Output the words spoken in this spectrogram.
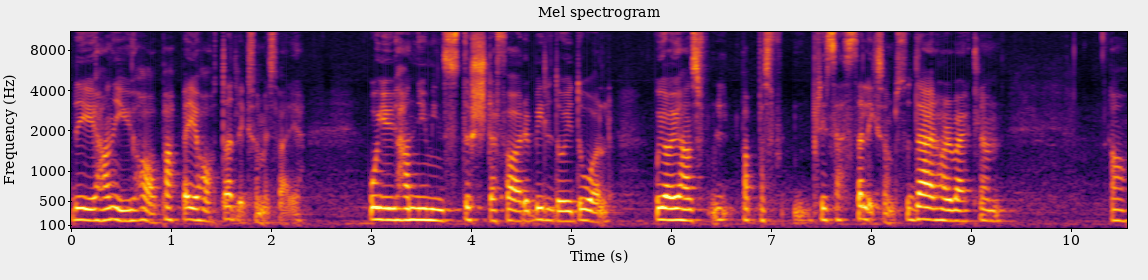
är ju, han är ju, ha- pappa är ju hatad liksom i Sverige. Och ju, han är ju min största förebild och idol. Och jag är ju hans pappas prinsessa liksom. Så där har det verkligen ja.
